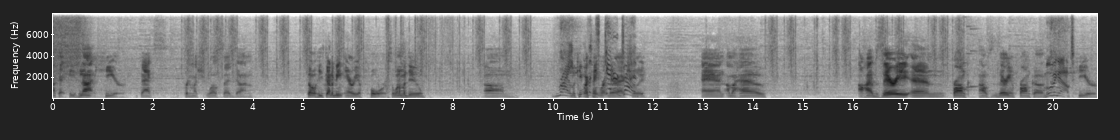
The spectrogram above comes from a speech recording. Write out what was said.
Okay, he's not here. That's pretty much well said, done. So he's got to be in area four. So what I'm gonna do, um, Right. I'm gonna keep my Let's tank right there actually, and I'm gonna have I'll have Zeri and Frank. I'll have Zeri and Franca Moving out. here.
